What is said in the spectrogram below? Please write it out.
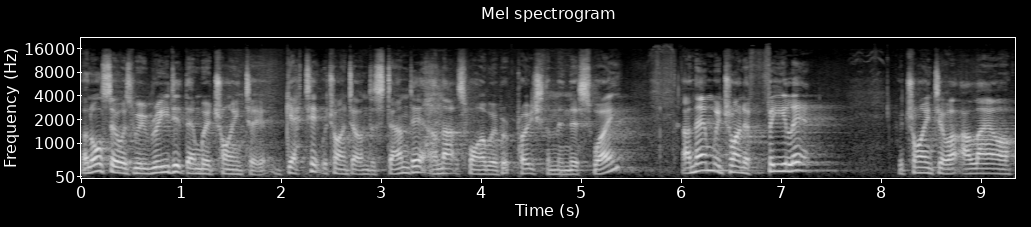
And also, as we read it, then we're trying to get it, we're trying to understand it, and that's why we approach them in this way. And then we're trying to feel it, we're trying to allow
